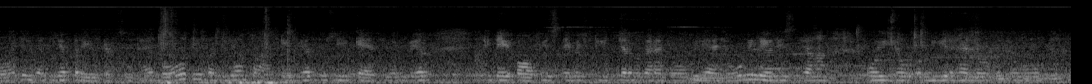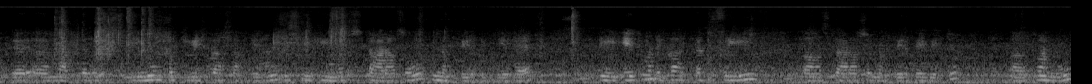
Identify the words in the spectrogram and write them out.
ਬਹੁਤ ਹੀ ਵਧੀਆ ਪ੍ਰਿੰਟਡ ਸੂਟ ਹੈ, ਬਹੁਤ ਹੀ ਵਧੀਆ ਪਾਰਟੀ ਵੇਅਰ ਤੁਸੀਂ ਕੈਜੂਅਲ ਵੇਅਰ ਕਿਤੇ ਆਫਿਸ ਦੇ ਵਿੱਚ ਟੀਚਰ ਵਗੈਰਾ ਜੋ ਵੀ ਹੈ, ਜੋ ਵੀ ਲੇਡੀਜ਼ ਜਾਂ ਕੋਈ ਜੋ ਅਮੀਰ ਹੈ ਲੋਕ ਜੋ ਮਤਲਬ ਇਹਨੂੰ ਪਰਚੇਜ ਕਰ ਸਕਦੇ ਹਨ, ਇਸ ਦੀ ਕੀਮਤ 1790 ਰੁਪਏ ਹੈ ਤੇ ਇਹ ਤੁਹਾਡੇ ਘਰ ਤੱਕ ਫ੍ਰੀ 1790 ਰੁਪਏ ਵਿੱਚ ਤੁਹਾਨੂੰ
